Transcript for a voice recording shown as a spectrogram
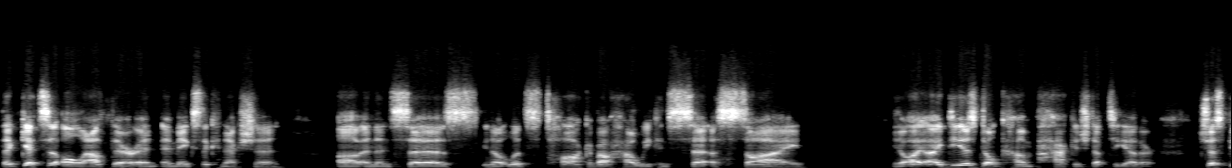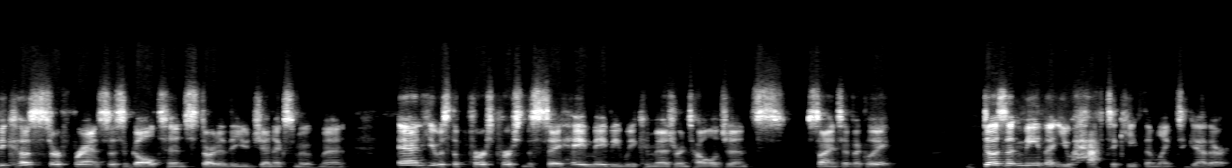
that gets it all out there and, and makes the connection. Uh, and then says, you know, let's talk about how we can set aside, you know, ideas don't come packaged up together. Just because Sir Francis Galton started the eugenics movement and he was the first person to say, hey, maybe we can measure intelligence scientifically, doesn't mean that you have to keep them linked together.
